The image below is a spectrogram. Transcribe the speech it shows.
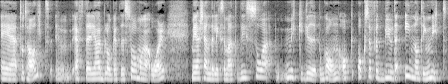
eh, totalt eh, efter jag har bloggat i så många år. Men jag kände liksom att det är så mycket grejer på gång och också för att bjuda in någonting nytt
